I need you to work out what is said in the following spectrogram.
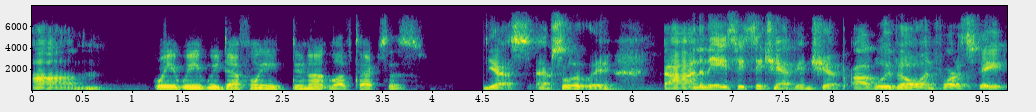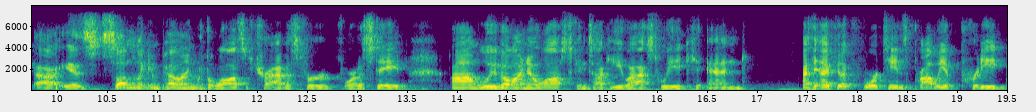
Um, we, we we definitely do not love Texas. Yes, absolutely. Uh, and then the ACC championship, uh, Louisville and Florida State uh, is suddenly compelling with the loss of Travis for Florida State. Um, Louisville, I know, lost Kentucky last week, and I think I feel like 14 is probably a pretty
